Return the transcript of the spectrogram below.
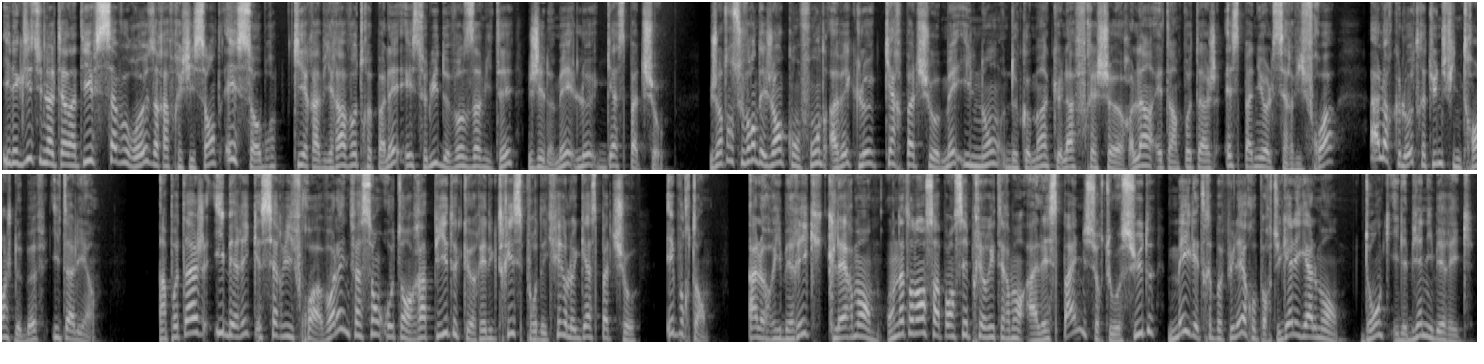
Il existe une alternative savoureuse, rafraîchissante et sobre qui ravira votre palais et celui de vos invités, j'ai nommé le gazpacho. J'entends souvent des gens confondre avec le carpaccio, mais ils n'ont de commun que la fraîcheur. L'un est un potage espagnol servi froid, alors que l'autre est une fine tranche de bœuf italien. Un potage ibérique servi froid, voilà une façon autant rapide que réductrice pour décrire le gazpacho. Et pourtant, alors ibérique, clairement, on a tendance à penser prioritairement à l'Espagne, surtout au sud, mais il est très populaire au Portugal également, donc il est bien ibérique.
